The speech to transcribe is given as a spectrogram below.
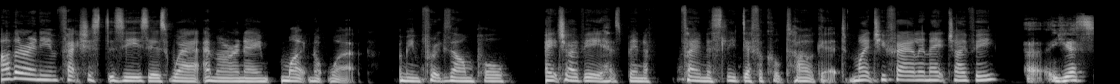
Are there any infectious diseases where mRNA might not work? I mean, for example, HIV has been a famously difficult target. Might you fail in HIV? Uh, yes,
